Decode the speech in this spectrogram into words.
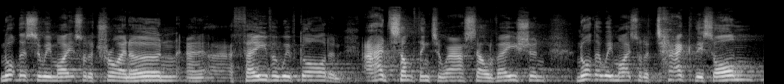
Not that so we might sort of try and earn a favour with God and add something to our salvation. Not that we might sort of tag this on.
